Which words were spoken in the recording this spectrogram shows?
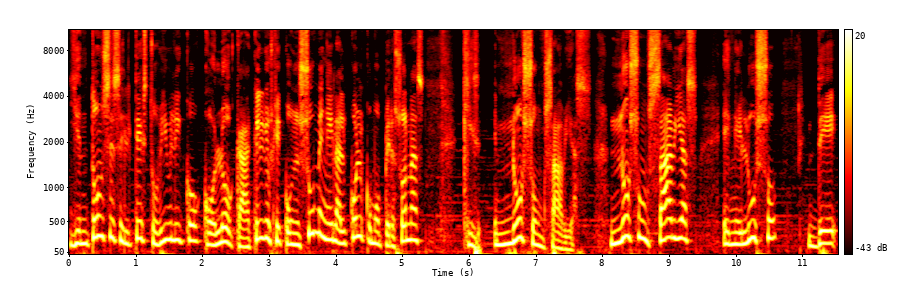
Y entonces el texto bíblico coloca a aquellos que consumen el alcohol como personas que no son sabias. No son sabias en el uso de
